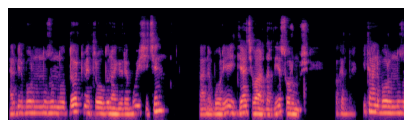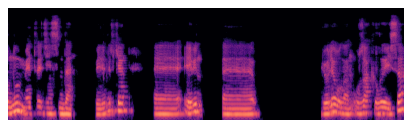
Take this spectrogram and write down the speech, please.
Her bir borunun uzunluğu 4 metre olduğuna göre bu iş için yani boruya ihtiyaç vardır diye sorulmuş. Bakın bir tane borunun uzunluğu metre cinsinden verilirken e, evin e, göle olan uzaklığı ise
